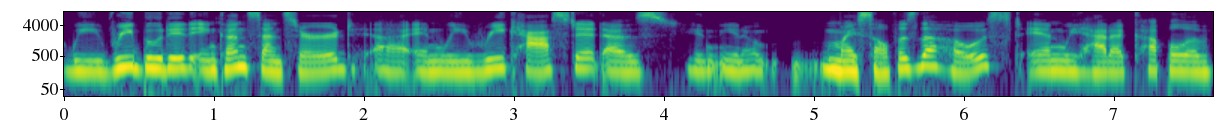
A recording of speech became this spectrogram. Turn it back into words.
We rebooted Inc Uncensored uh, and we recast it as, you know, myself as the host. And we had a couple of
